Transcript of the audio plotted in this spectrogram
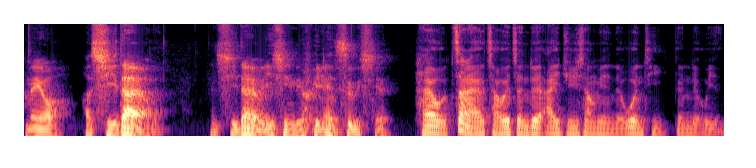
没有啊，好期待哦，很期待有一星留言出现。还有再来才会针对 IG 上面的问题跟留言，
